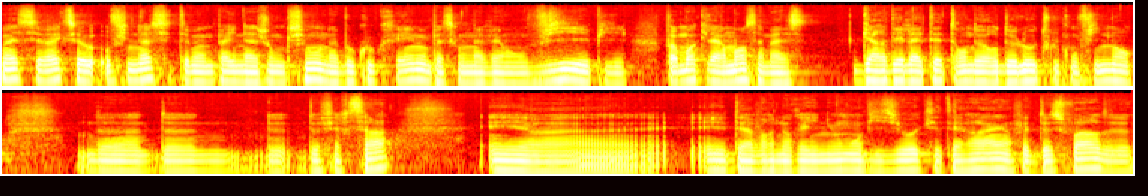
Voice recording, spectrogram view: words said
Ouais, c'est vrai que au final, c'était même pas une injonction. On a beaucoup créé, mais parce qu'on avait envie. Et puis, enfin, moi, clairement, ça m'a gardé la tête en dehors de l'eau tout le confinement de, de, de, faire ça et, euh, et d'avoir nos réunions en visio, etc. Et en fait, de se voir, de,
